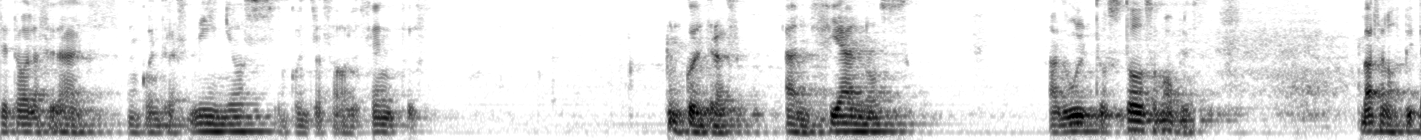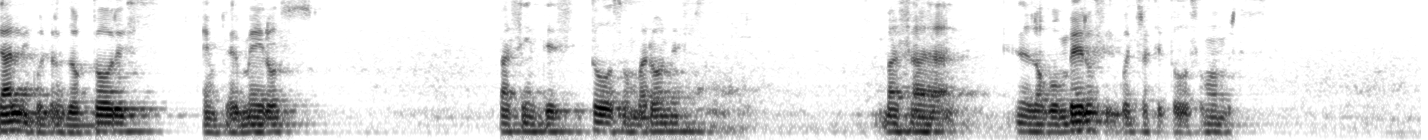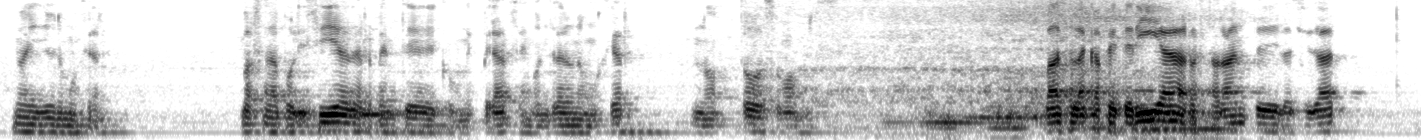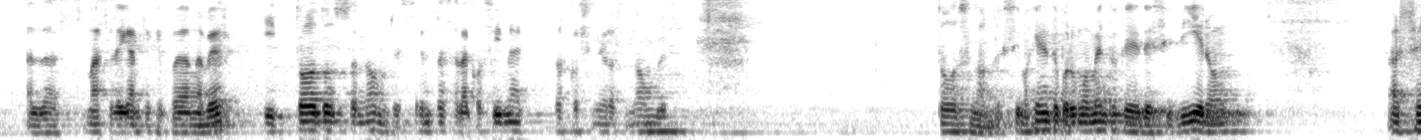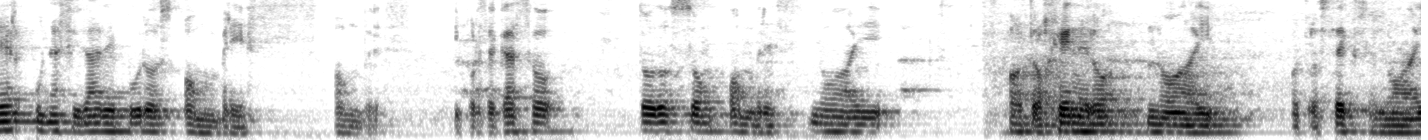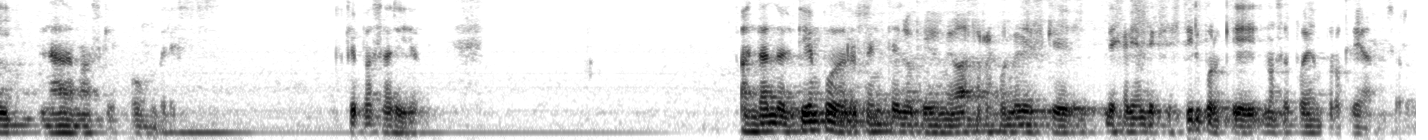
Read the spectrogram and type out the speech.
de todas las edades. Encuentras niños, encuentras adolescentes, encuentras ancianos, adultos, todos son hombres. Vas al hospital, encuentras doctores, enfermeros, pacientes, todos son varones. Vas a los bomberos y encuentras que todos son hombres. No hay ni una mujer. Vas a la policía, de repente con esperanza de encontrar a una mujer. No, todos son hombres. Vas a la cafetería, al restaurante de la ciudad, a las más elegantes que puedan haber, y todos son hombres. Entras a la cocina, los cocineros son hombres. Todos son hombres. Imagínate por un momento que decidieron hacer una ciudad de puros hombres hombres. Y por si acaso, todos son hombres, no hay otro género, no hay otro sexo, no hay nada más que hombres. ¿Qué pasaría? Andando el tiempo, de repente lo que me vas a responder es que dejarían de existir porque no se pueden procrear, ¿no es cierto?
